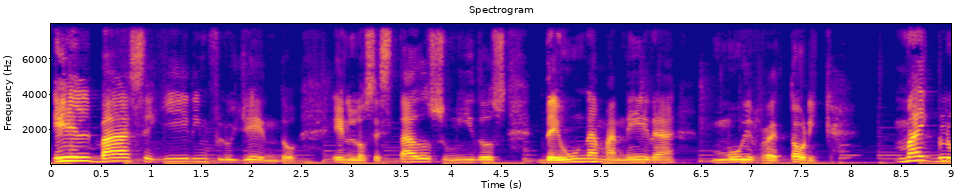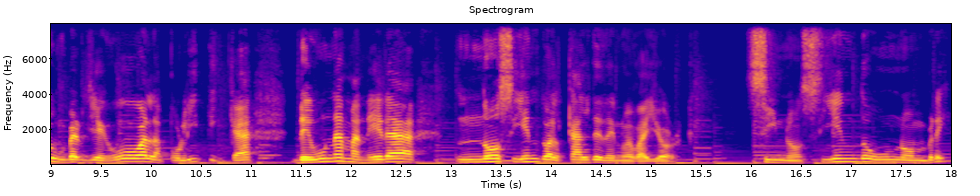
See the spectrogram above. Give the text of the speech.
Él va a seguir influyendo en los Estados Unidos de una manera muy retórica. Mike Bloomberg llegó a la política de una manera no siendo alcalde de Nueva York, sino siendo un hombre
